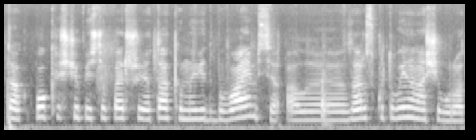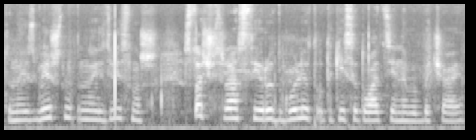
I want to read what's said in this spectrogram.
Так, поки що після першої атаки ми відбиваємося, але зараз кутовий на наші ворота. Ну і звісно, ну ж, 114-й Ред Гуліт у такій ситуації не вибачає.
